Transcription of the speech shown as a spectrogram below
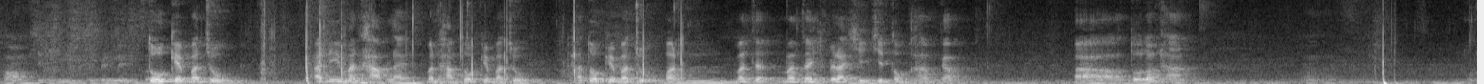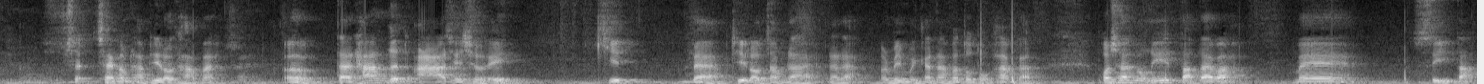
พอมาคิดตรงนี้มันเป็นหนึ่งส่นตัวเก็บประจุ อันนี้มันถามอะไรมันถามตัวเก็บประจุ ถ้าตัวเก็บประจุมันมันจะมันจะเวลาคิดคิดตรงข้ามกับอ่าตัวต้านทานอืมใช่ใช่คำถามที่เราถามไหมใช่ เออแต่ถ้าเกิด R เฉยๆ คิดแบบที่เราจำได้นั่นแหละมันไม่เหมือนกันนะมันตัวตรงข้ามกัน เพราะฉะนั้นตรงนี้ตัดได้ปะแม่สี่ตัด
